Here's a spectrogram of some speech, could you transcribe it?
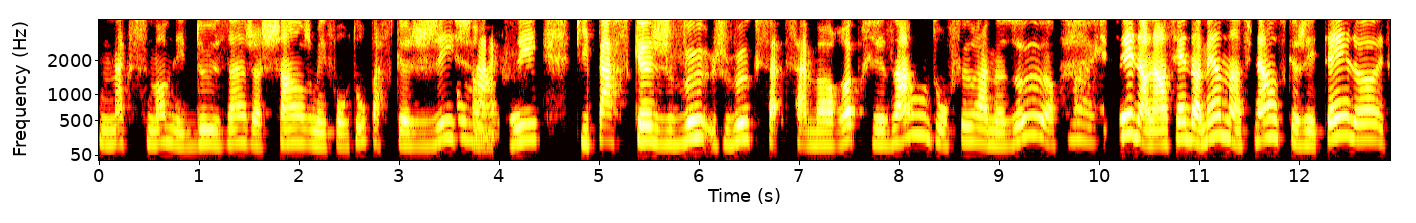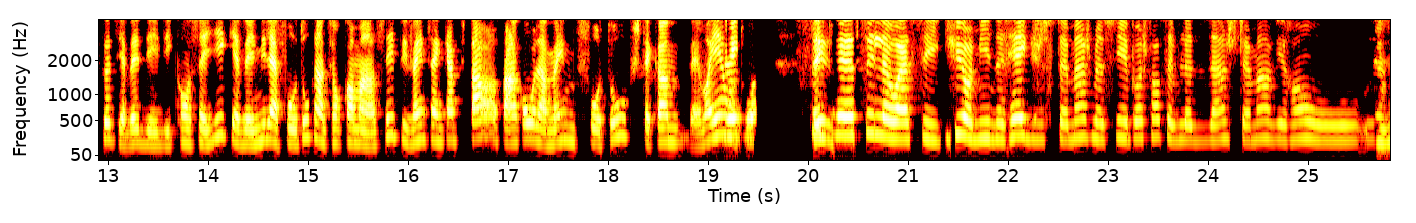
maximum, les deux ans, je change mes photos parce que j'ai changé, puis parce que je veux, je veux que ça, me représente au fur et à mesure. tu sais, dans l'ancien domaine en finance que j'étais, là, il y avait des, conseillers qui avaient mis la photo quand ils ont commencé, puis 25 ans plus tard, c'était encore la même photo, puis j'étais comme, ben voyons, toi, c'est que le OACQ a mis une règle, justement, je me souviens pas, je pense que c'est le 10 ans, justement, environ. Mmh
